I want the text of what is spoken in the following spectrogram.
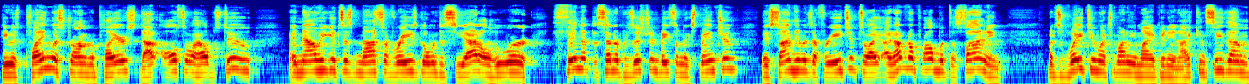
He was playing with stronger players. That also helps too. And now he gets this massive raise going to Seattle, who were thin at the center position based on expansion. They signed him as a free agent, so I, I have no problem with the signing, but it's way too much money, in my opinion. I can see them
